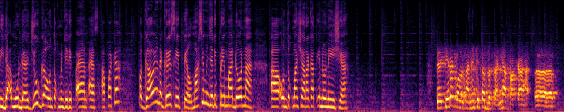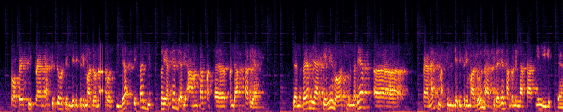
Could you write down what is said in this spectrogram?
tidak mudah juga untuk menjadi PNS. Apakah pegawai negeri sipil masih menjadi primadona uh, untuk masyarakat Indonesia? Saya kira kalau tadi kita bertanya apakah uh, profesi PNS itu masih menjadi primadona atau tidak, kita melihatnya dari angka uh, pendaftar ya. Dan saya meyakini bahwa sebenarnya uh, eh, PNS masih menjadi primadona, tidaknya sampai dengan saat ini gitu ya.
